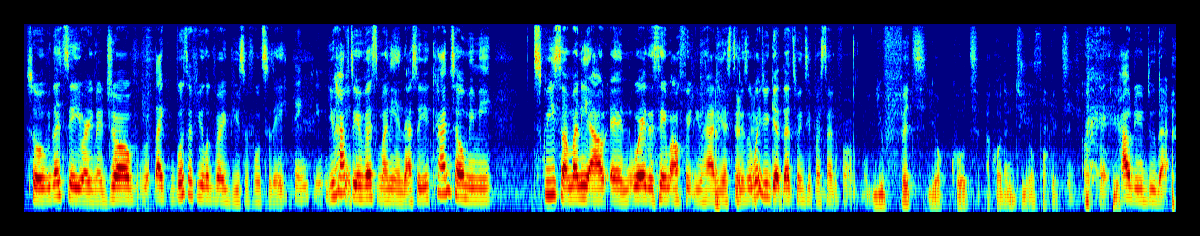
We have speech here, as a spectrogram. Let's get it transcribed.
So let's say you are in a job, like both of you look very beautiful today. Thank you. You have to invest money in that. So you can't tell Mimi, squeeze some money out and wear the same outfit you had yesterday. So where do you get that 20% from? You fit your coat according to your pocket. Okay. How do you do that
